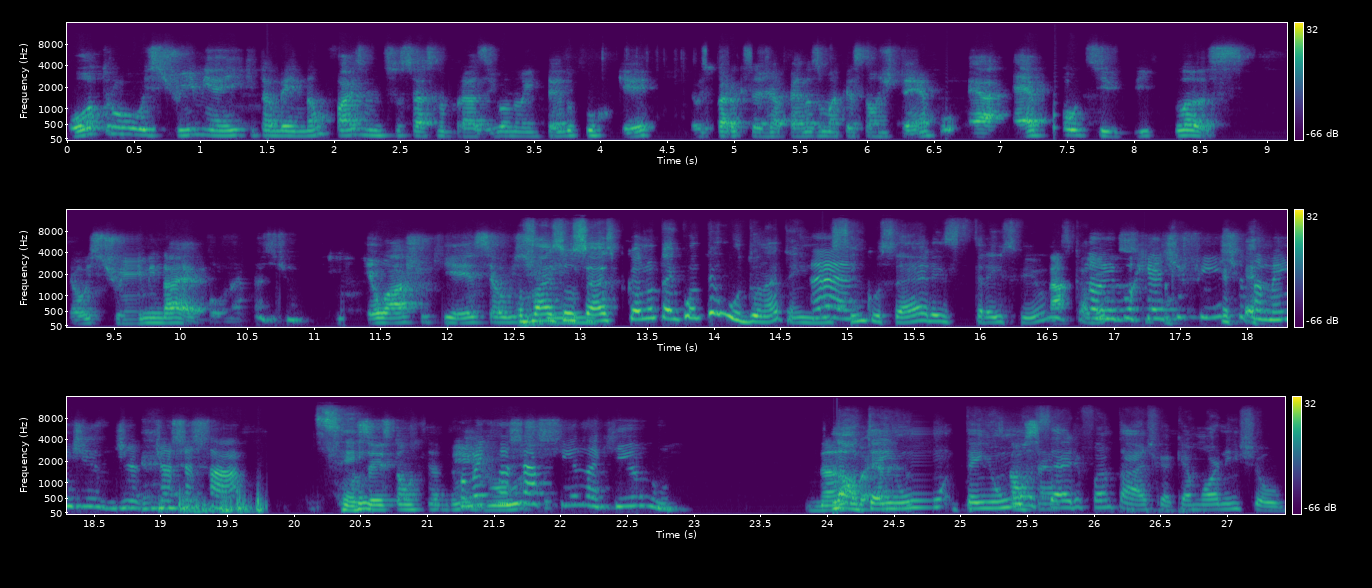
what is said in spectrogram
Outro streaming aí que também não faz muito sucesso no Brasil, eu não entendo por quê, eu espero que seja apenas uma questão de tempo, é a Apple TV Plus, é o streaming da Apple, né? Eu acho que esse é o Não streaming... faz sucesso porque não tem conteúdo, né? Tem É. cinco séries, três filmes. Ah. Não, e porque é difícil também de, de, de acessar. Sim. Vocês estão sendo Como é que você assina aquilo? Não, tem, é- um, tem uma série fantástica, que é Morning Show.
